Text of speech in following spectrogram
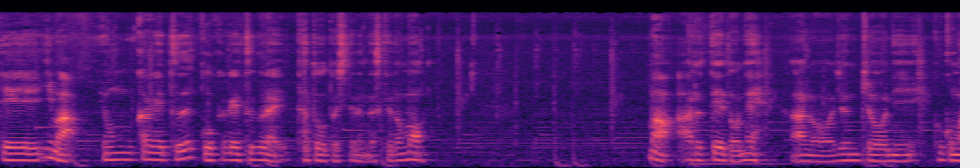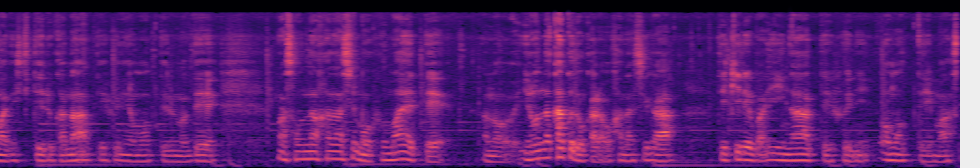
で今4ヶ月5ヶ月ぐらい経とうとしてるんですけどもまあある程度ねあの順調にここまで来ているかなっていうふうに思ってるので、まあ、そんな話も踏まえてあのいろんな角度からお話ができればいいなっていうふうに思っています。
